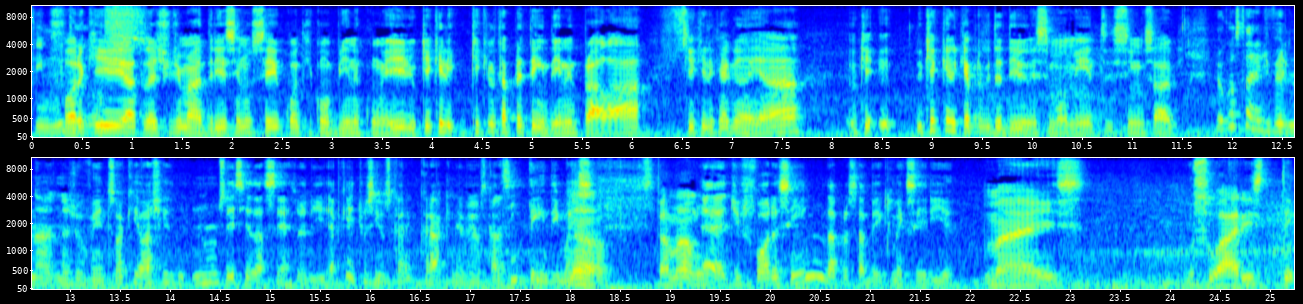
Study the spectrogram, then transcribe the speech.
Tem muito Fora que. Atlético de Madrid, assim, não sei o quanto que combina com ele, o que que ele, o que que ele tá pretendendo indo pra lá, o que que ele quer ganhar, o que, o que que ele quer pra vida dele nesse momento, assim, sabe? Eu gostaria de ver ele na, na Juventus, só que eu acho que não sei se ia dar certo ali. É porque, tipo assim, os caras é craque, né, velho? Os caras se entendem, mas. Não, tá maluco. É, de fora assim não dá pra saber como é que seria. Mas o Soares te-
